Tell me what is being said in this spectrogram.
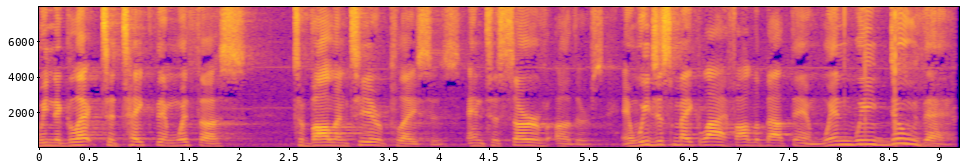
we neglect to take them with us to volunteer places and to serve others. And we just make life all about them. When we do that,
